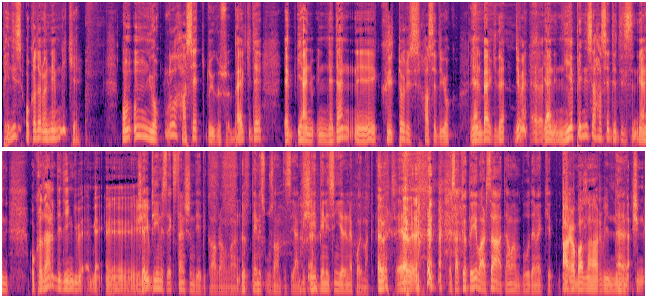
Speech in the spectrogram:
penis o kadar önemli ki onun, onun yokluğu haset duygusu belki de e, yani neden e, klitoris hasedi yok yani belki de değil mi? Evet. Yani niye penise haset edilsin? Yani o kadar dediğin gibi e, Bir şey de penis extension diye bir kavram vardır. penis uzantısı yani bir şeyi penisin yerine koymak. evet Ee, evet Mesela köpeği varsa ha, tamam bu demek ki arabalar bilmem Evet. Şimdi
